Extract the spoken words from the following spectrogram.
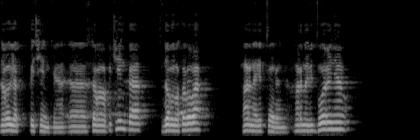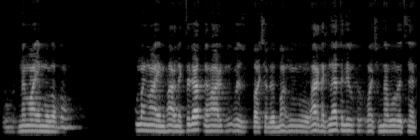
Здоров'я печінки. Е, Здорова печінка, здорова корова, гарне відтворення. Гарне відтворення. Ми маємо вагу. Ми маємо гарних телят, ви ж бачили, ну, гарних нетелів бачимо на вулиці.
